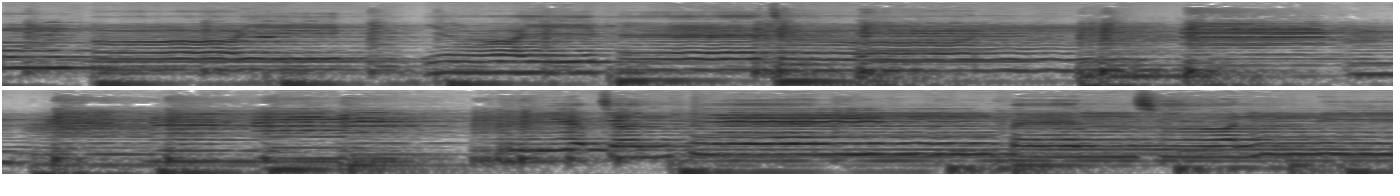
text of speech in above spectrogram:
ำไพใหญ่แพ้จันเรียบจันเป็นเป็นฉันนี้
